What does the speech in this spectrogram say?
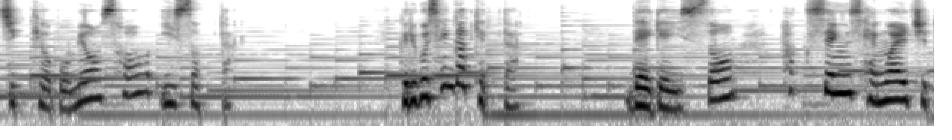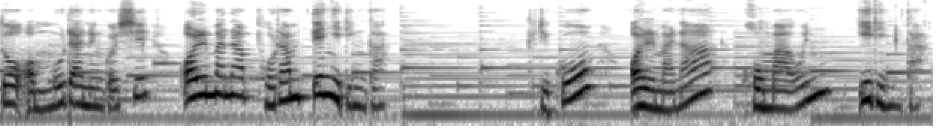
지켜보며 서 있었다. 그리고 생각했다. 내게 있어 학생 생활 지도 업무라는 것이 얼마나 보람된 일인가. 그리고 얼마나 고마운 일인가.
